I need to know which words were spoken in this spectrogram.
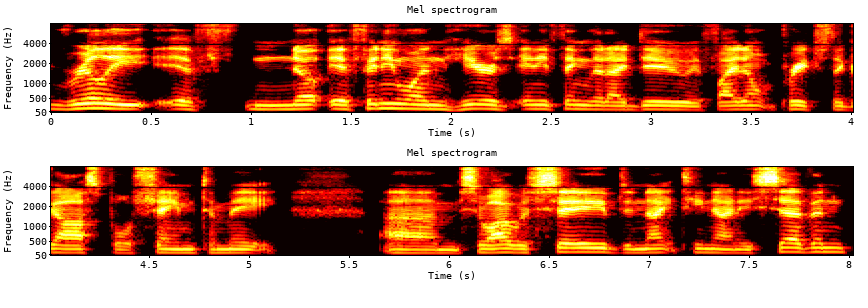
really, if no, if anyone hears anything that I do, if I don't preach the gospel, shame to me. Um, so I was saved in 1997.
